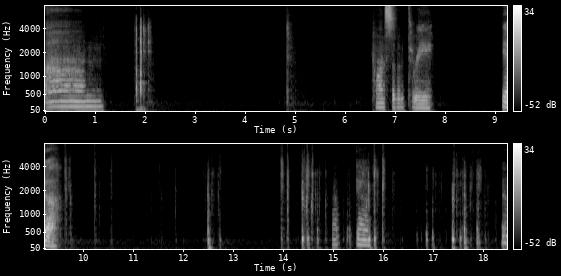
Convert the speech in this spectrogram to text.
Um. Pawn seven three. Yeah. Yeah. Yeah.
